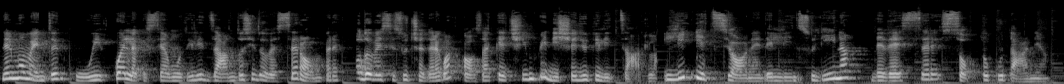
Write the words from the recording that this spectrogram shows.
nel momento in cui quella che stiamo utilizzando si dovesse rompere o dovesse succedere qualcosa che ci impedisce di utilizzarla. L'iniezione dell'insulina deve essere sottocutanea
